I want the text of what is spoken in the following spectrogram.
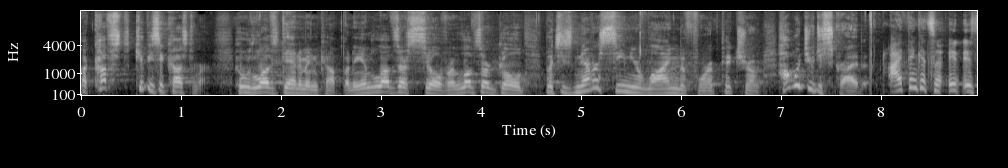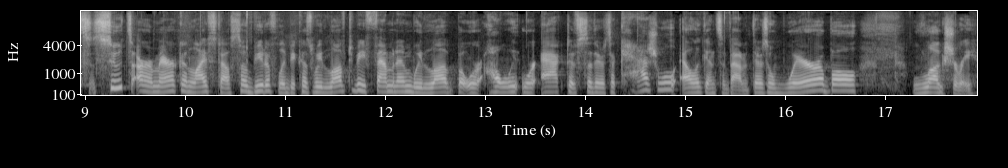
a QVC customer who loves Denim and Company and loves our silver and loves our gold, but she's never seen your line before, a picture of it. How would you describe it? I think it's a, it, it suits our American lifestyle so beautifully because we love to be feminine, we love, but we're always we're active. So there's a casual elegance about it. There's a wearable luxury.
